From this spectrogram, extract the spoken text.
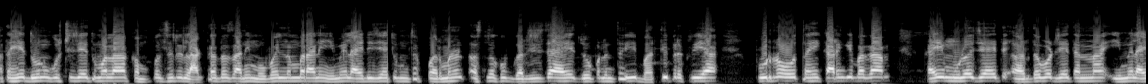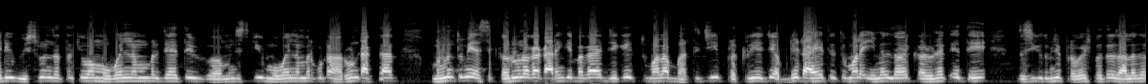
आता हे दोन गोष्टी ज्या तुम्हाला कंपल्सरी लागतातच आणि मोबाईल नंबर आणि ईमेल आय डी जे आहे तुमचं पर्मनंट असणं खूप गरजेचं आहे. जोपर्यंत ही भरती प्रक्रिया पूर्ण होत नाही. कारण की बघा काही मुलं जे आहेत ते अर्धवट जे आहे त्यांना ईमेल आय डी विसरून जातात किंवा मोबाईल नंबर जे आहे ते म्हणजे म्हणजेच की मोबाईल नंबर कुठं हरवून टाकतात. म्हणून तुम्ही असे करू नका. कारण की बघा जे काही तुम्हाला भरतीची प्रक्रियेची अपडेट आहे ते तुम्हाला ईमेलद्वारे कळवण्यात येते. जसे की तुमचे प्रवेशपत्र झालं, जर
